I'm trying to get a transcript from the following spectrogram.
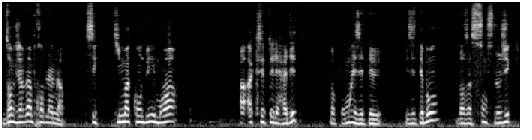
Donc j'avais un problème là. C'est qui m'a conduit, moi, à accepter les hadiths. Donc pour moi, ils étaient, ils étaient bons, dans un sens logique.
